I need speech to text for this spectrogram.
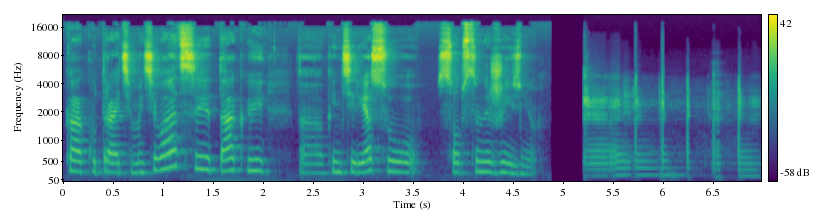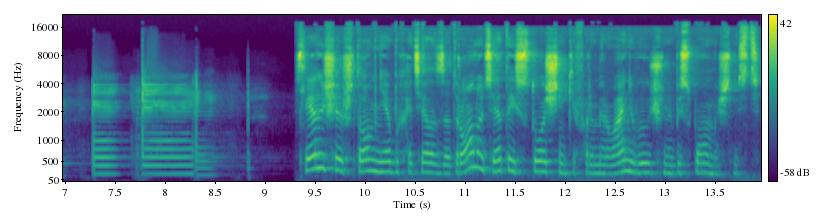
как к утрате мотивации, так и э, к интересу собственной жизнью. Следующее, что мне бы хотелось затронуть, это источники формирования выученной беспомощности.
